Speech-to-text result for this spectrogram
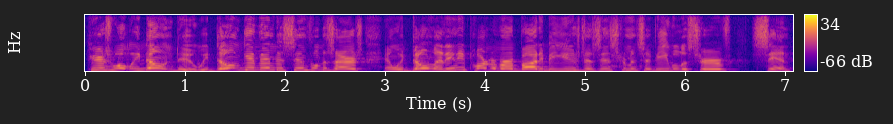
Here's what we don't do we don't give in to sinful desires, and we don't let any part of our body be used as instruments of evil to serve sin.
